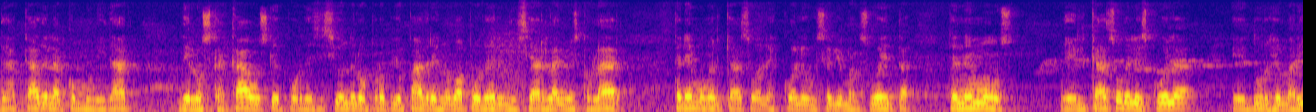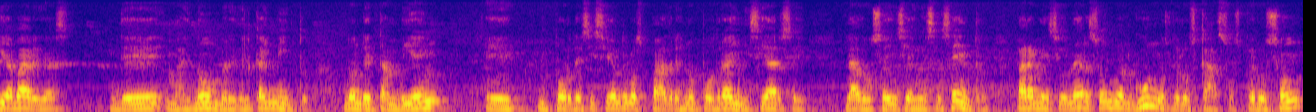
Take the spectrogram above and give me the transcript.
de acá de la comunidad de los cacaos que por decisión de los propios padres no va a poder iniciar el año escolar. Tenemos el caso de la escuela Eusebio Mansueta, tenemos el caso de la escuela eh, Durge María Vargas de Mainombre, del Caimito, donde también eh, por decisión de los padres no podrá iniciarse la docencia en ese centro. Para mencionar solo algunos de los casos, pero son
